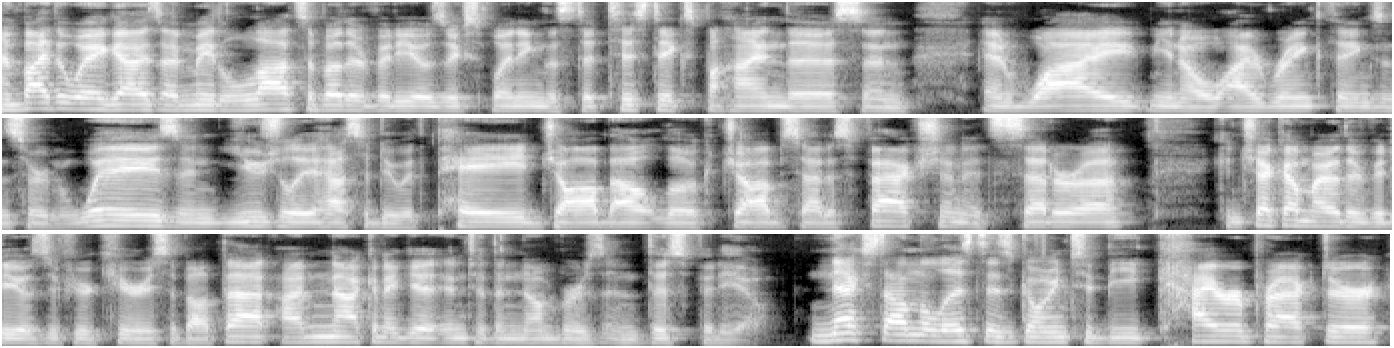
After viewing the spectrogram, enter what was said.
And by the way, guys, I've made lots of other videos explaining the statistics behind this and, and why, you know, I rank things in certain ways. And usually it has to do with pay, job outlook, job satisfaction, etc. You can check out my other videos if you're curious about that. I'm not going to get into the numbers in this video. Next on the list is going to be chiropractor.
